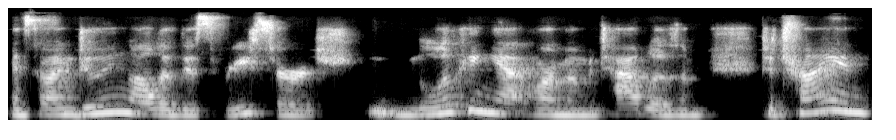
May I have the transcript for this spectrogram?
And so I'm doing all of this research, looking at hormone metabolism to try and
